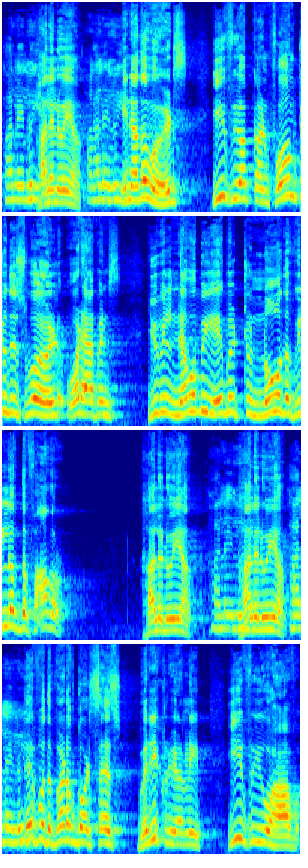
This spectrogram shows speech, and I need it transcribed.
Hallelujah. Hallelujah. Hallelujah. In other words, if you are conformed to this world, what happens? You will never be able to know the will of the Father. Hallelujah. Hallelujah. Hallelujah. Hallelujah. Therefore, the Word of God says very clearly if you have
